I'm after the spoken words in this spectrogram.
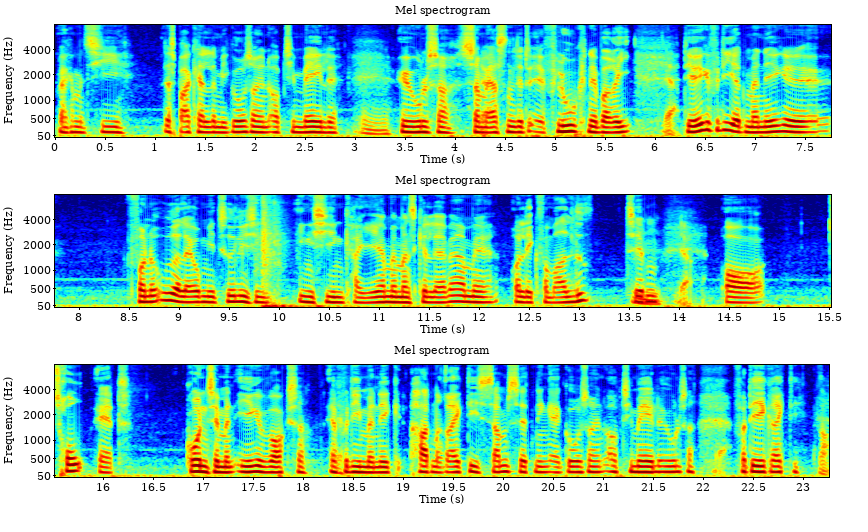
hvad kan man sige, lad os bare kalde dem i går så en optimale mm. øvelser, som ja. er sådan lidt øh, flueknæpperi. Ja. Det er jo ikke fordi, at man ikke øh, får noget ud at lave dem i tidlig i sin, i sin karriere, men man skal lade være med at lægge for meget lid til mm. dem, ja. og tro, at grunden til, at man ikke vokser, er ja. fordi man ikke har den rigtige sammensætning af gåsøjne optimale øvelser. Ja. For det er ikke rigtigt. Nej.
